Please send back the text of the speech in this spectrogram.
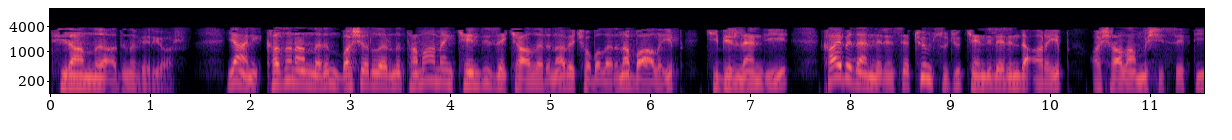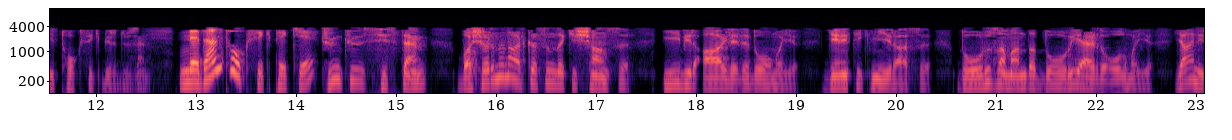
tiranlığı adını veriyor. Yani kazananların başarılarını tamamen kendi zekalarına ve çobalarına bağlayıp kibirlendiği, kaybedenlerin ise tüm suçu kendilerinde arayıp aşağılanmış hissettiği toksik bir düzen. Neden toksik peki? Çünkü sistem, başarının arkasındaki şansı, iyi bir ailede doğmayı, genetik mirası, doğru zamanda doğru yerde olmayı, yani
